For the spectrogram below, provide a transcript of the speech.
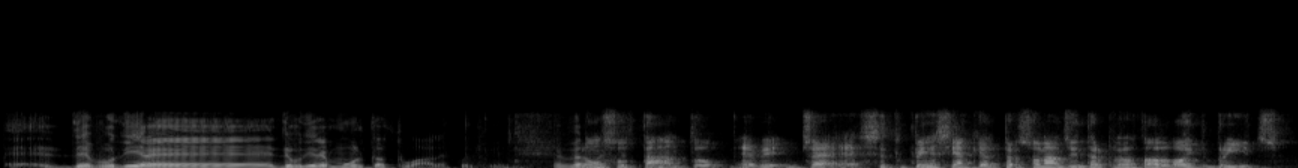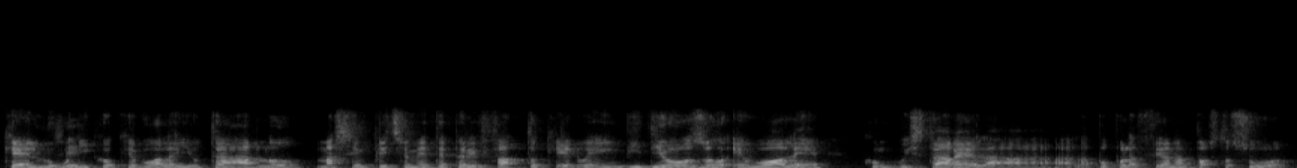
Eh, devo dire, devo dire molto attuale quel film. Non soltanto, ve- cioè, se tu pensi anche al personaggio interpretato da Lloyd Bridge, che è l'unico che vuole aiutarlo, ma semplicemente per il fatto che lui è invidioso e vuole conquistare la, la popolazione al posto suo.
